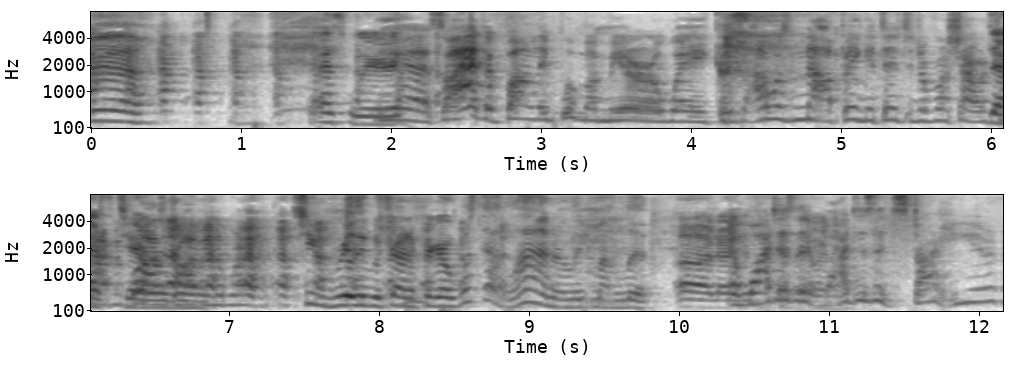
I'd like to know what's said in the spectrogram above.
Yeah. That's weird. Yeah, so I had to finally put my mirror away because I was not paying attention to rush hour That's traffic while I was terrible. driving to work. She really was trying to figure out what's that line underneath my lip. Oh, that And why does it funny. why does it start here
